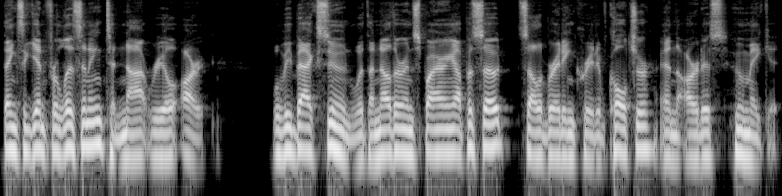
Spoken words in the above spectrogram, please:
Thanks again for listening to Not Real Art. We'll be back soon with another inspiring episode celebrating creative culture and the artists who make it.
